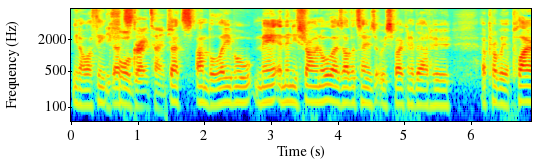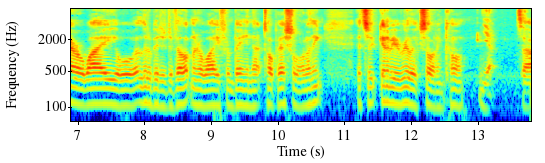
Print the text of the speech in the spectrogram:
You know, I think that's, four great teams. that's unbelievable, man. And then you throw in all those other teams that we've spoken about who are probably a player away or a little bit of development away from being in that top echelon. I think it's going to be a really exciting comp. Yeah. So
